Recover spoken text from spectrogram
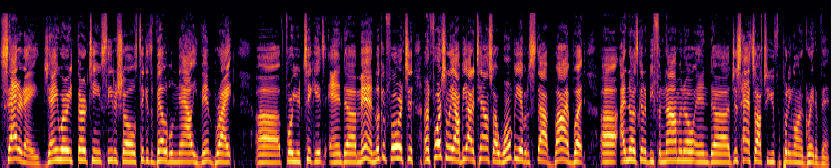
Saturday, January 13th, Cedar Shoals. Tickets available now, Eventbrite uh, for your tickets. And uh, man, looking forward to. Unfortunately, I'll be out of town, so I won't be able to stop by. But uh, I know it's going to be phenomenal. And uh, just hats off to you for putting on a great event.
